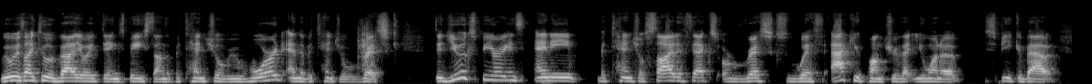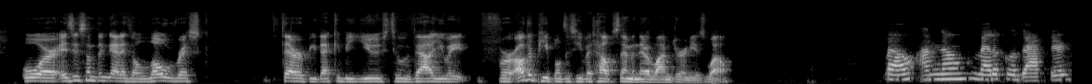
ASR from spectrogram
we always like to evaluate things based on the potential reward and the potential risk. Did you experience any potential side effects or risks with acupuncture that you want to speak about? Or is this something that is a low risk therapy that can be used to evaluate for other people to see if it helps them in their Lyme journey as well? Well, I'm no medical doctor,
